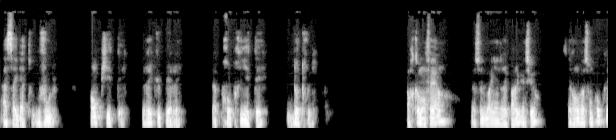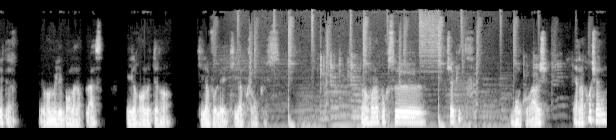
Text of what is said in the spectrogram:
asagat gvul, empiéter, récupérer la propriété d'autrui. Alors comment faire? Le seul moyen de réparer, bien sûr, c'est rendre à son propriétaire. Il remet les bandes à leur place et il rend le terrain qu'il a volé, qu'il a pris en plus. Ben voilà pour ce chapitre. Bon courage et à la prochaine.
